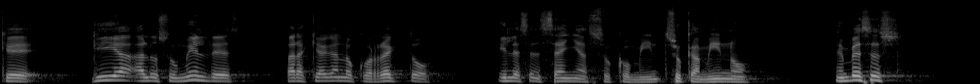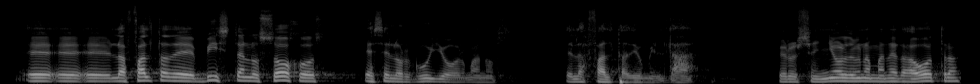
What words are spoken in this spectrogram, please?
que guía a los humildes para que hagan lo correcto y les enseña su, su camino. En veces eh, eh, eh, la falta de vista en los ojos es el orgullo, hermanos, es la falta de humildad. Pero el Señor de una manera u otra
